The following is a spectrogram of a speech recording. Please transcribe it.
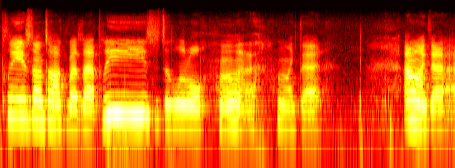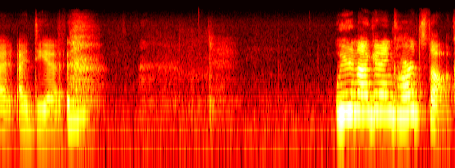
Please don't talk about that. Please. It's a little. Uh, I don't like that. I don't like that idea. we are not getting cardstock.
